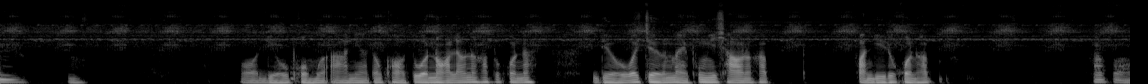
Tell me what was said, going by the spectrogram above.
มก็เดี๋ยวผมกับอาเนี่ยต้องขอตัวนอนแล้วนะครับ ทุกคนนะเดี๋ยวไว้เจอกันใหม่พรุ่งนี้เช้านะครับ ฝันดีทุกคนครับ ครับผม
